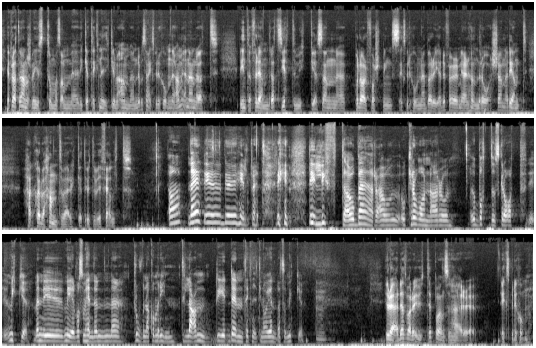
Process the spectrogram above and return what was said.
Jag pratade annars med just Thomas om eh, vilka tekniker man använder på sina expeditioner. Han menar ändå att det inte har förändrats jättemycket sedan eh, polarforskningsexpeditionerna började för mer än hundra år sedan. Rent själva hantverket ute vid fält. Ja, nej, det, det är helt rätt. Det är, det är lyfta och bära och, och kranar och, och bottenskrap, mycket. Men det är mer vad som händer när proverna kommer in till land. Det, den tekniken har ju ändrats mycket. Mm. Hur är det att vara ute på en sån här eh, expedition?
